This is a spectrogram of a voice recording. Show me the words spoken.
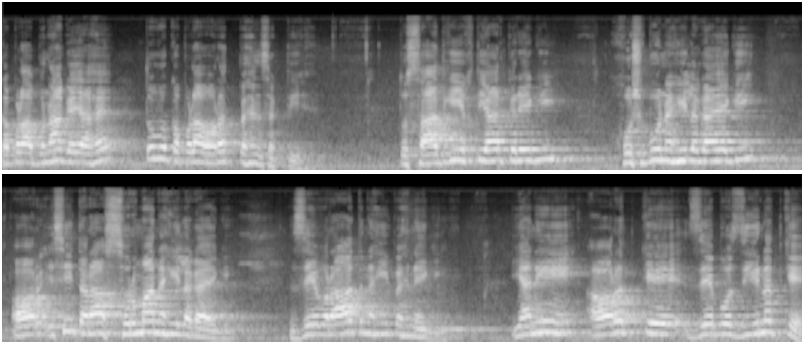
کپڑا بنا گیا ہے تو وہ کپڑا عورت پہن سکتی ہے۔ تو سادگی اختیار کرے گی، خوشبو نہیں لگائے گی اور اسی طرح سرما نہیں لگائے گی، زیورات نہیں پہنے گی۔ یعنی عورت کے زیب و زینت کے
